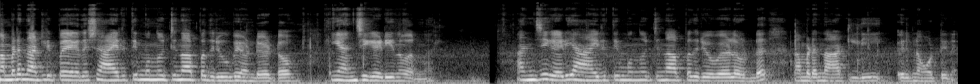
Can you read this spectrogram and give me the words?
നമ്മുടെ നാട്ടിൽ ഇപ്പോൾ ഏകദേശം ആയിരത്തി മുന്നൂറ്റി നാൽപ്പത് രൂപയുണ്ട് കേട്ടോ. ഈ അഞ്ച് കെ ഡി എന്ന് പറഞ്ഞാൽ. അഞ്ച് കെ ഡി ആയിരത്തി മുന്നൂറ്റി നാൽപ്പത് രൂപകളുണ്ട് നമ്മുടെ നാട്ടിൽ ഈ ഒരു നോട്ടിന്.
